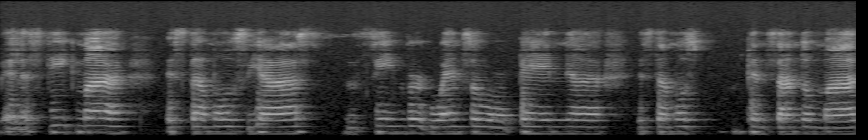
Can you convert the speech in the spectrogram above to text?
el estigma, estamos ya sin vergüenza o pena, estamos pensando más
